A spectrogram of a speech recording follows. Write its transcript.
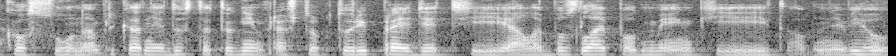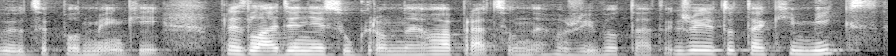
ako sú napríklad nedostatok infraštruktúry pre deti alebo zlé podmienky alebo nevyhovujúce podmienky pre zladenie súkromného a pracovného života. Takže je to taký mix.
